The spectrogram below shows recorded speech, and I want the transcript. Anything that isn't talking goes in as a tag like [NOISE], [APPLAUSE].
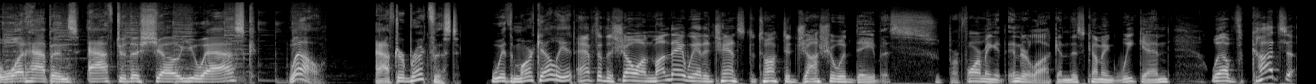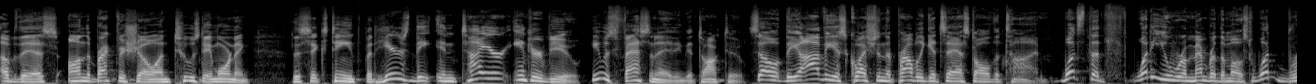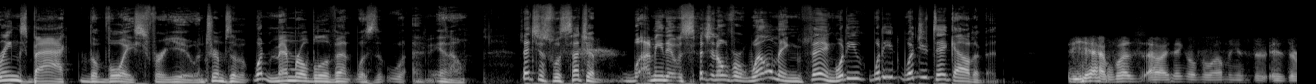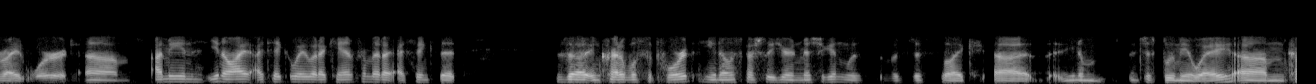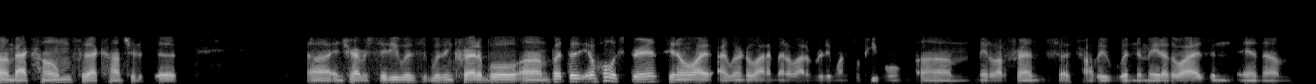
What happens after the show, you ask? Well, after breakfast with Mark Elliott. After the show on Monday, we had a chance to talk to Joshua Davis, performing at Interlochen this coming weekend. We'll have cuts of this on the breakfast show on Tuesday morning, the 16th, but here's the entire interview. He was fascinating to talk to. So, the obvious question that probably gets asked all the time. What's the what do you remember the most? What brings back the voice for you in terms of what memorable event was the, you know, that just was such a i mean it was such an overwhelming thing what do you what do you what did you take out of it yeah it was uh, i think overwhelming is the is the right word um i mean you know i i take away what i can from it i, I think that the incredible support you know especially here in michigan was was just like uh you know just blew me away um coming back home for that concert at the uh, in Traverse City was was incredible. Um, but the whole experience, you know, I, I learned a lot. I met a lot of really wonderful people. Um, made a lot of friends I probably wouldn't have made otherwise, and and um,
